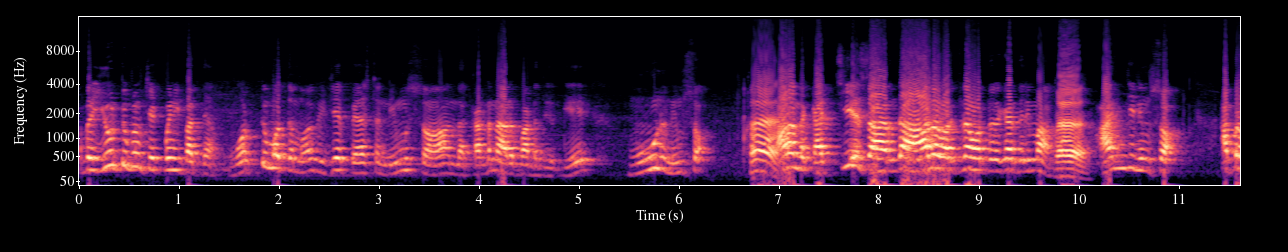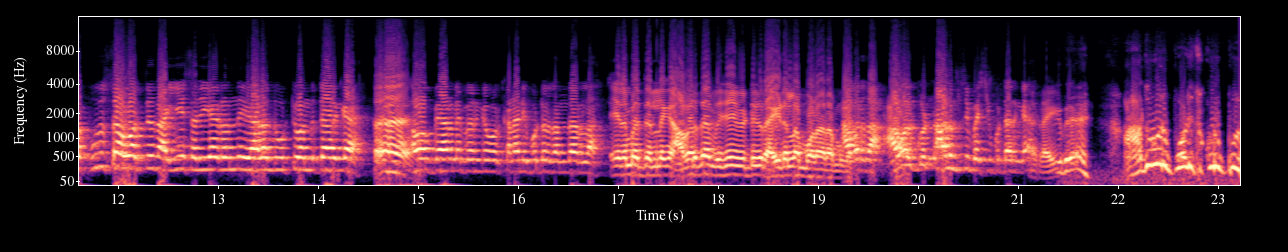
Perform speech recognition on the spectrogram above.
அப்புறம் யூடியூப்ல செக் பண்ணி பார்த்தேன். ஒட்டு மொத்தமா விஜய் பேசின நிமிஷம் அந்த கண்டன ஆர்ப்பாட்டத்திற்கு மூணு நிமிஷம். ஆனா அந்த கட்சியை சார்ந்த ஆதவர்த்தனா ஒருத்தர் இருக்காரு தெரியுமா. அஞ்சு நிமிஷம். அப்புறம் புதுசா ஒருத்தர் ஐஏஎஸ் அதிகாரி வந்து வந்து விட்டு வந்துட்டாருங்க. ஆ. அவர் பேரனை பேருங்க ஒரு கண்ணாடி போட்டு வந்தாருல என்னமே தெரியலங்க. அவர் தான் விஜய் வீட்டுக்கு ரைடெல்லாம் போனாராம் அவர்தான் அவர் கூட நாலு நிமிஷம் பேசி போட்டாருங்க. ரைட் அது ஒரு போலீஸ் குறிப்பு.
